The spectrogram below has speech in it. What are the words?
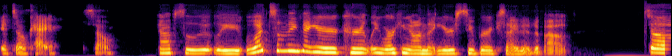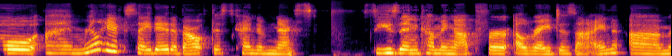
it's okay. So. Absolutely. What's something that you're currently working on that you're super excited about? So I'm really excited about this kind of next season coming up for L Rae Design. Um,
